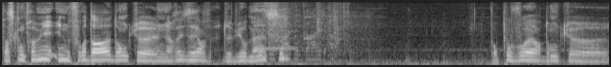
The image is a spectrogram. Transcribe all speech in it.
Parce qu'en premier, il nous faudra donc euh, une réserve de biomasse pour pouvoir donc euh,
